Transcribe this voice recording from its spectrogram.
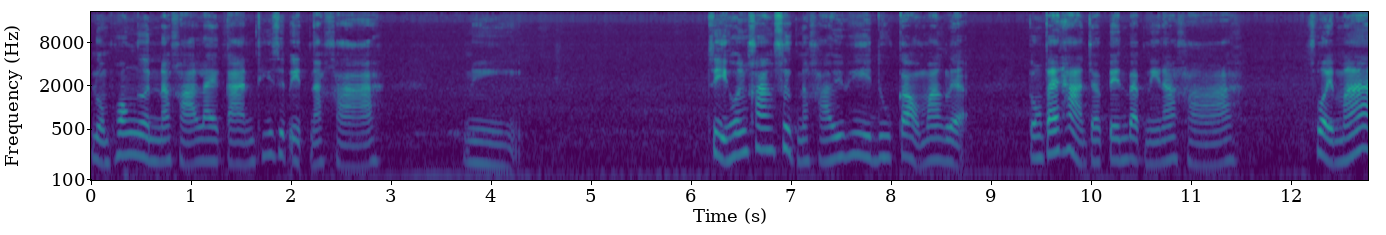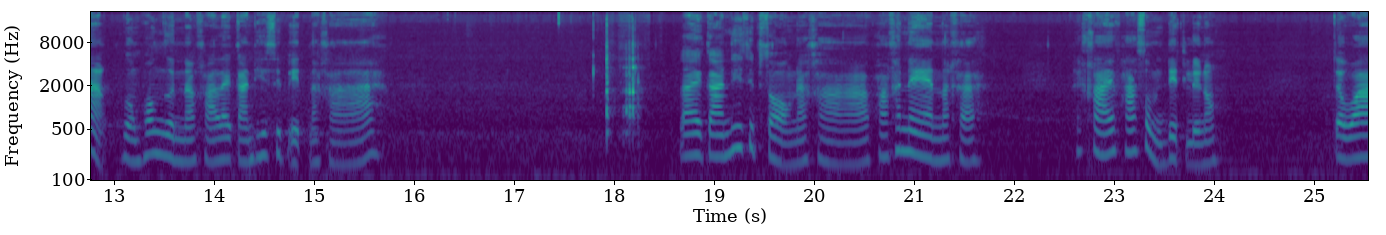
หลวงพ่อเงินนะคะ รายการที่สิบเอ็ดนะคะนี่สีค่อนข้างสึกนะคะ พี่พี่ดูเก่ามากเลยตรงใต้ฐานจะเป็นแบบนี้นะคะ สวยมากหลวงพ่อเงินนะคะ รายการที่สิบเอ็ดนะคะ รายการที่สิบสองนะคะพระคะแนนนะคะ คล้ายๆพระสมเด็จเลยเนาะแต่ว่า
